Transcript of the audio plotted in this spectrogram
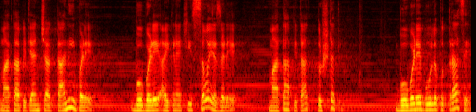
माता पित्यांच्या कानी पडे बोबडे ऐकण्याची सवय जडे. माता पिता तुष्टती. बोबडे बोल पुत्राचे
